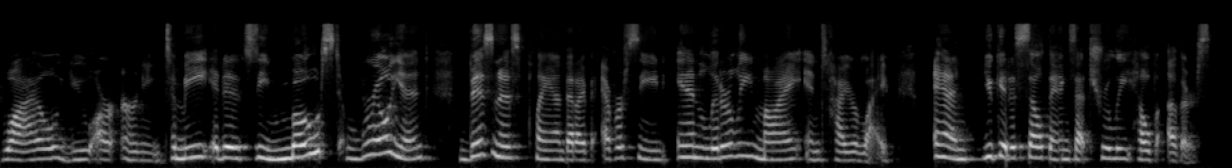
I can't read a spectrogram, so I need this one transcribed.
while you are earning. To me, it is the most brilliant business plan that I've ever seen in literally my entire life. And you get to sell things that truly help others.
